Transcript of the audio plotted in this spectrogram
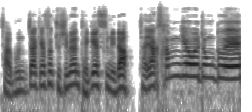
자 문자 계속 주시면 되겠습니다. 자 약 3개월 정도의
